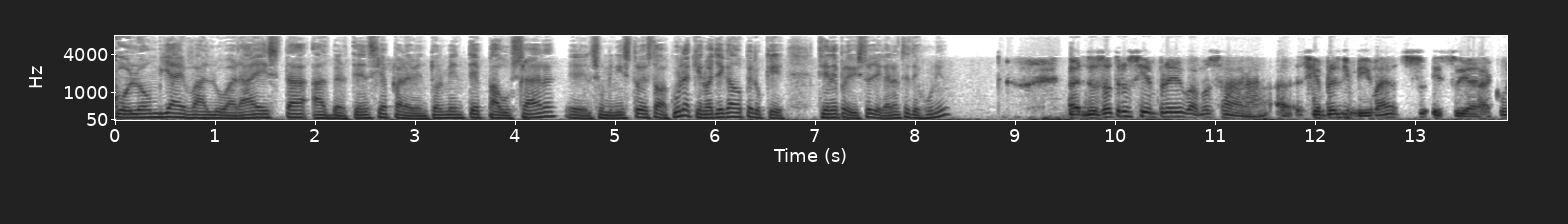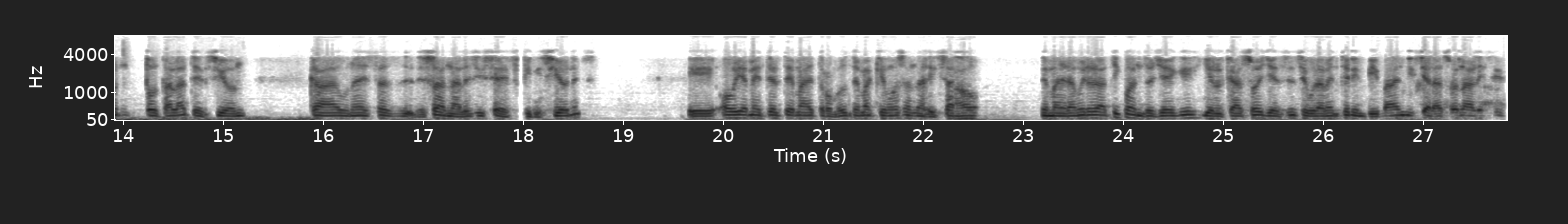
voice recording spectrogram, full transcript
¿Colombia evaluará esta advertencia para eventualmente pausar el suministro de esta vacuna que no ha llegado pero que tiene previsto llegar antes de junio? Nosotros siempre vamos a, a siempre el INVIMA estudiará con total atención cada una de estas de esos análisis y definiciones. Eh, obviamente el tema de trombo es un tema que hemos analizado de manera muy relevante y cuando llegue, y en el caso de Jensen seguramente el INVIMA iniciará su análisis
